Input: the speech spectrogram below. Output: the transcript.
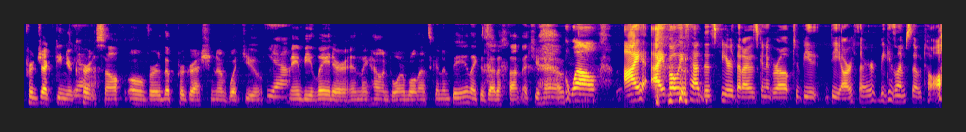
projecting your Yeah. current self over the progression of what you yeah may be later, and like how adorable that's gonna be. Like, is that a thought that you have? Well, I I've always had this fear that I was going to grow up to be Bea Arthur because I'm so tall.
